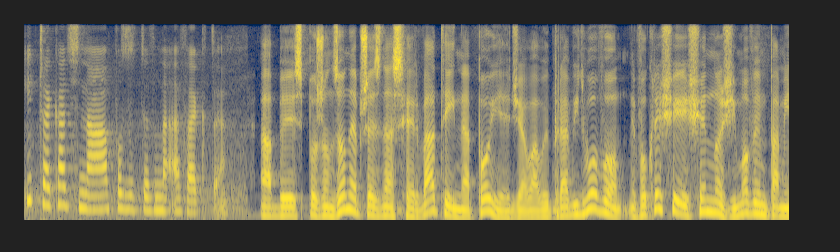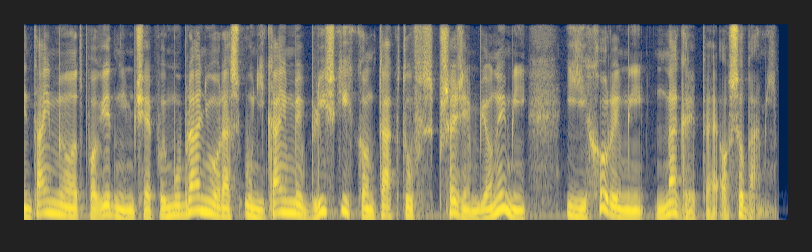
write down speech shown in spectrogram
i czekać na pozytywne efekty. Aby sporządzone przez nas herbaty i napoje działały prawidłowo, w okresie jesienno-zimowym pamiętajmy o odpowiednim ciepłym ubraniu oraz unikajmy bliskich kontaktów z przeziębionymi i chorymi na grypę osobami.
